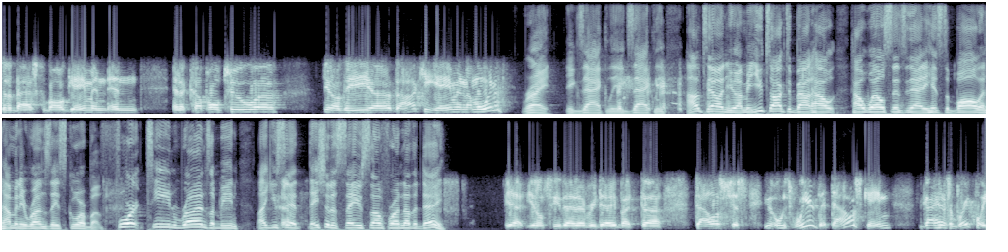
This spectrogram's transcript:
to the basketball game, and and and a couple to uh, you know the uh, the hockey game, and I'm a winner. Right. Exactly. Exactly. I'm telling you. I mean, you talked about how how well Cincinnati hits the ball and how many runs they score, but 14 runs. I mean, like you said, they should have saved some for another day. Yeah, you don't see that every day. But uh, Dallas just, you know, it was weird. The Dallas game, the guy has a breakaway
